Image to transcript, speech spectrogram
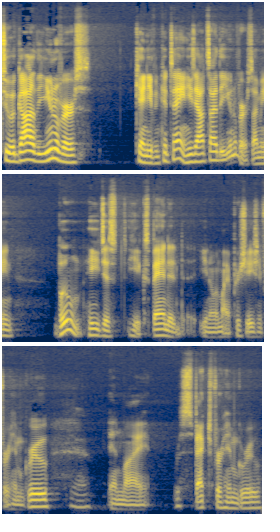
to a God of the universe can't even contain. He's outside the universe. I mean, boom, he just he expanded. You know, and my appreciation for Him grew Yeah. and my respect for him grew,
